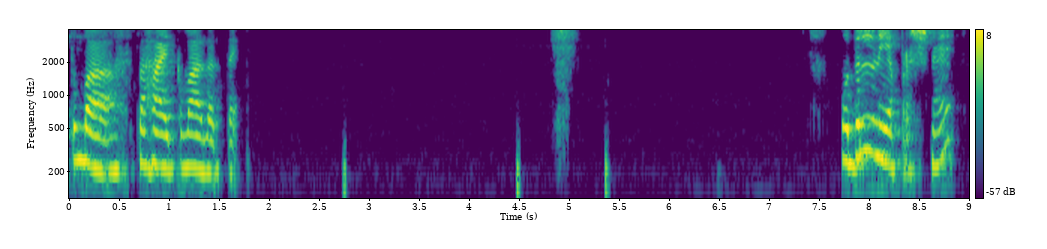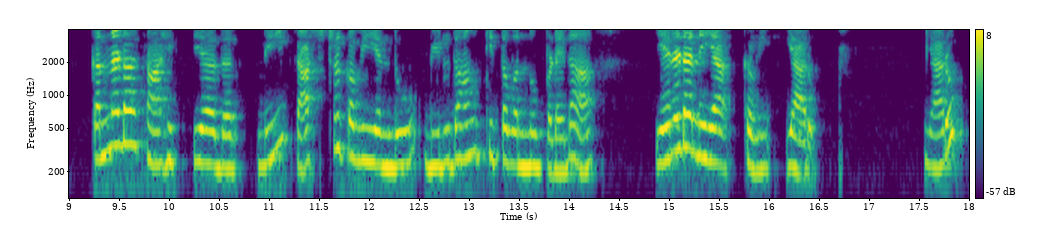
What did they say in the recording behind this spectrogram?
ತುಂಬಾ ಸಹಾಯಕವಾಗತ್ತೆ. ಮೊದಲನೆಯ ಪ್ರಶ್ನೆ, ಕನ್ನಡ ಸಾಹಿತ್ಯದಲ್ಲಿ ರಾಷ್ಟ್ರಕವಿ ಎಂದು ಬಿರುದಾಂಕಿತವನ್ನು ಪಡೆದ ಎರಡನೆಯ ಕವಿ ಯಾರು? ಯಾರು?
